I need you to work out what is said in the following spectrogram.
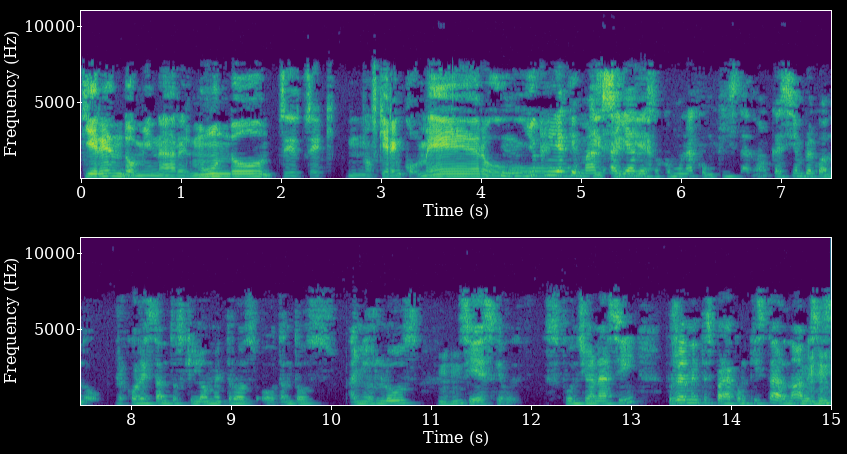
¿quieren dominar el mundo? ¿Se, se- nos quieren comer? O Mm, Yo creía que más allá de eso, como una conquista, ¿no? Que siempre cuando recorres tantos kilómetros o tantos años luz, si es que funciona así, pues realmente es para conquistar, ¿no? A veces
